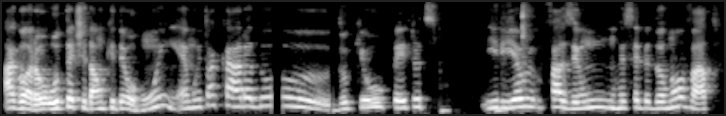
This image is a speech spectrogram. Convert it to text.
Agora, o touchdown que deu ruim é muito a cara do, do que o Patriots iria fazer um recebedor novato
